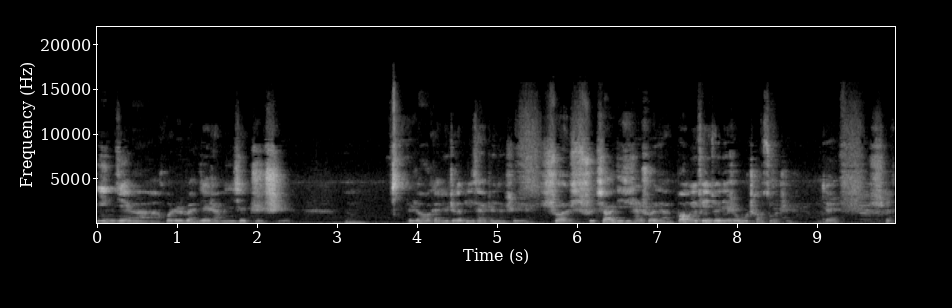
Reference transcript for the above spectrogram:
硬件啊或者软件上的一些支持，嗯，就让我感觉这个比赛真的是说说像李奇生说的那样，报名费绝对是物超所值。对，是的。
